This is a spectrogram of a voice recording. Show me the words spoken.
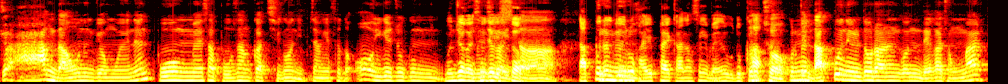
쫙 나오는 경우에는 보험회사 보상과 직원 입장에서도 어 이게 조금 문제가 있어. 있다. 나쁜 그러면- 의도로 가입할 가능성이 매우 높아. 그렇죠. 그러면 네. 나쁜 의도라는 건 내가 정말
